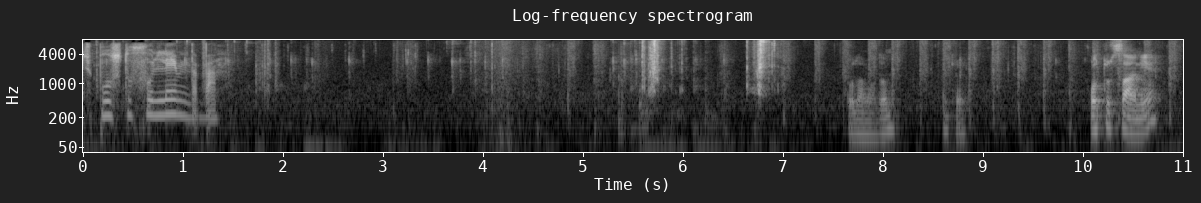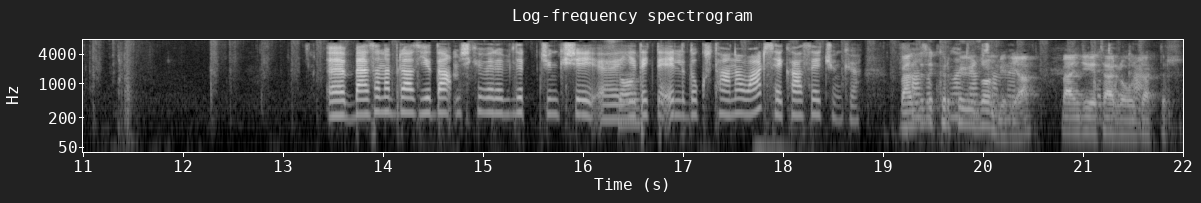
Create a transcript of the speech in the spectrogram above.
şu boost'u fullleyeyim de ben. Bulamadım. Okey. 30 saniye. Ee, ben sana biraz 762 verebilir çünkü şey e, Şu an- yedekte 59 tane var. SKS çünkü. Bende Fazla de 40'a kullanacağım 111 sanmıyorum. ya. Bence yeterli olacaktır.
